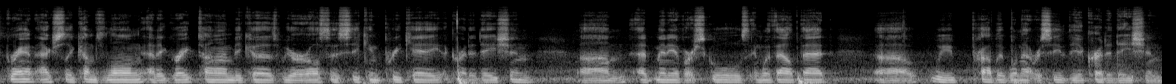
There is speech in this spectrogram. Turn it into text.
grant actually comes along at a great time because we are also seeking pre-K accreditation um, at many of our schools, and without that, uh, we probably will not receive the accreditation.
